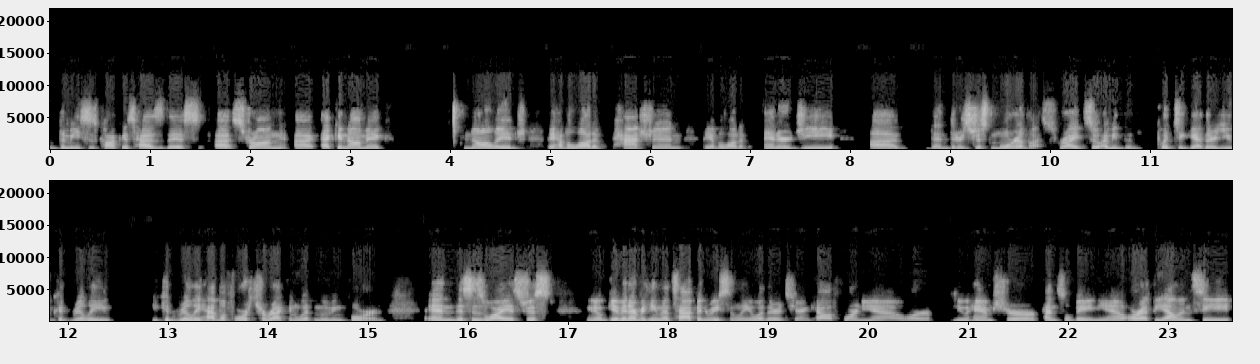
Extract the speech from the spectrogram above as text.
the Mises Caucus has this uh, strong uh, economic knowledge they have a lot of passion they have a lot of energy uh, then there's just more of us right so i mean put together you could really you could really have a force to reckon with moving forward and this is why it's just you know given everything that's happened recently whether it's here in california or new hampshire or pennsylvania or at the lnc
